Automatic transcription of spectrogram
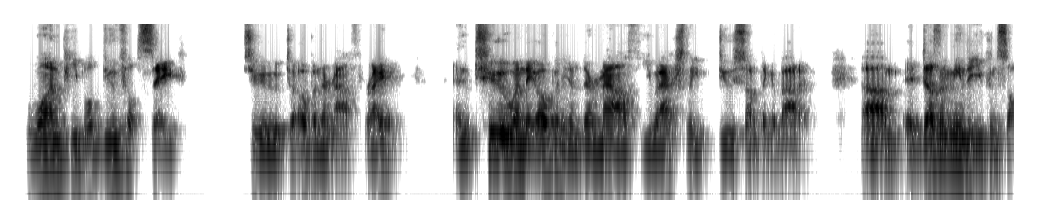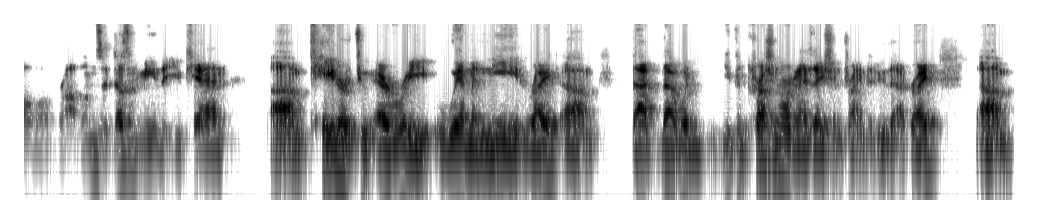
one, people do feel safe to to open their mouth, right? And two, when they open their mouth, you actually do something about it. Um, it doesn't mean that you can solve all problems. It doesn't mean that you can um, cater to every whim and need, right? Um, that that would you could crush an organization trying to do that, right? Um,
